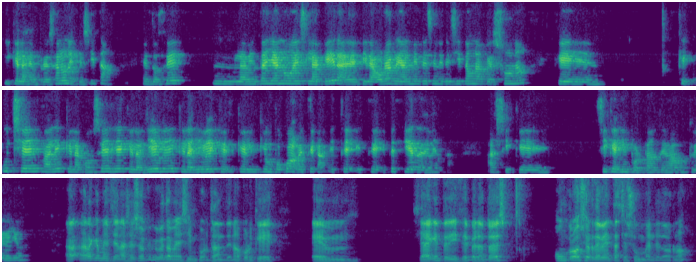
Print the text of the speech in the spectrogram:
y que las empresas lo necesitan. Entonces, Mm, la venta ya no es la que era, es decir, ahora realmente se necesita una persona que, que escuche, ¿vale? Que la aconseje, que la lleve, que la lleve, que, un poco haga este, este, este, este, cierre de venta. Así que sí que es importante, vamos, creo yo. Ahora que mencionas eso, creo que también es importante, ¿no? Porque em, si alguien te dice, pero entonces un closer de ventas es un vendedor, ¿no?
